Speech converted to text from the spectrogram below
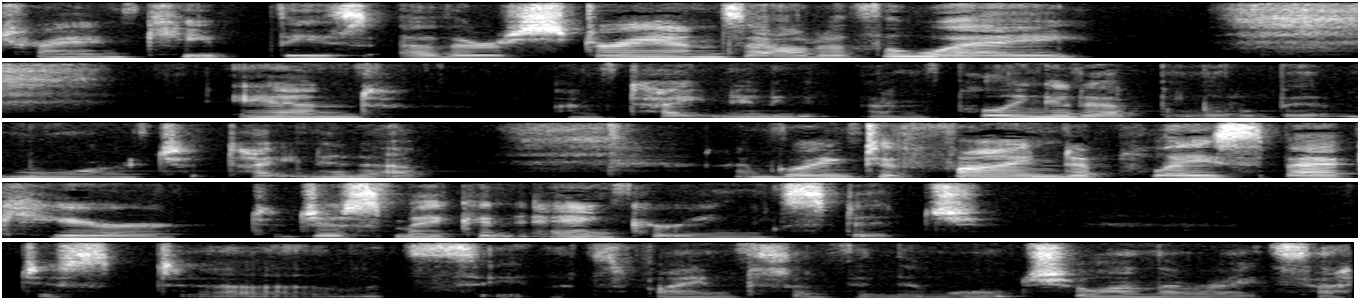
try and keep these other strands out of the way and I'm tightening I'm pulling it up a little bit more to tighten it up. I'm going to find a place back here to just make an anchoring stitch. Just uh, let's see, let's find something that won't show on the right side.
